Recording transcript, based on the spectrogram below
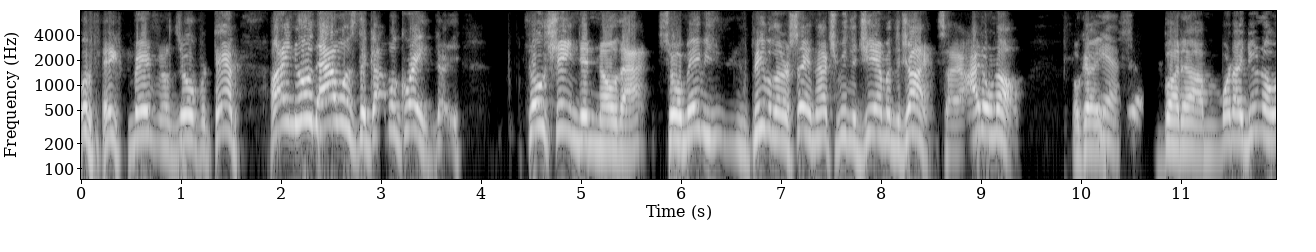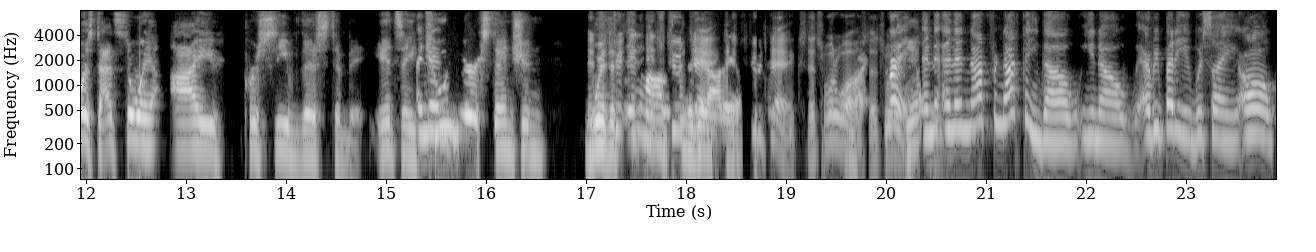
Baker Mayfield's over 10. I knew that was the guy. Well, great. Joe Schoen didn't know that. So maybe people that are saying that should be the GM of the Giants. I, I don't know. Okay. Yes. But um, what I do know is that's the way I perceive this to be. It's a two year extension. It's with two, a team it's, two tags. It's two tags. That's what it was. Right. That's what right. Was. And and then not for nothing though. You know, everybody was saying, "Oh,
